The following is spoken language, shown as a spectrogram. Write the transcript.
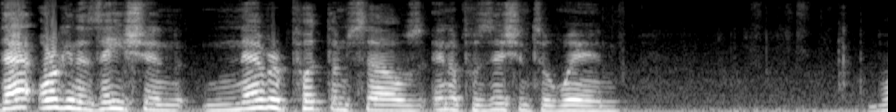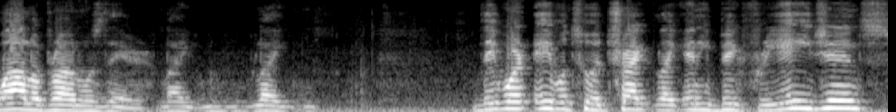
that organization never put themselves in a position to win while LeBron was there. Like like they weren't able to attract like any big free agents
